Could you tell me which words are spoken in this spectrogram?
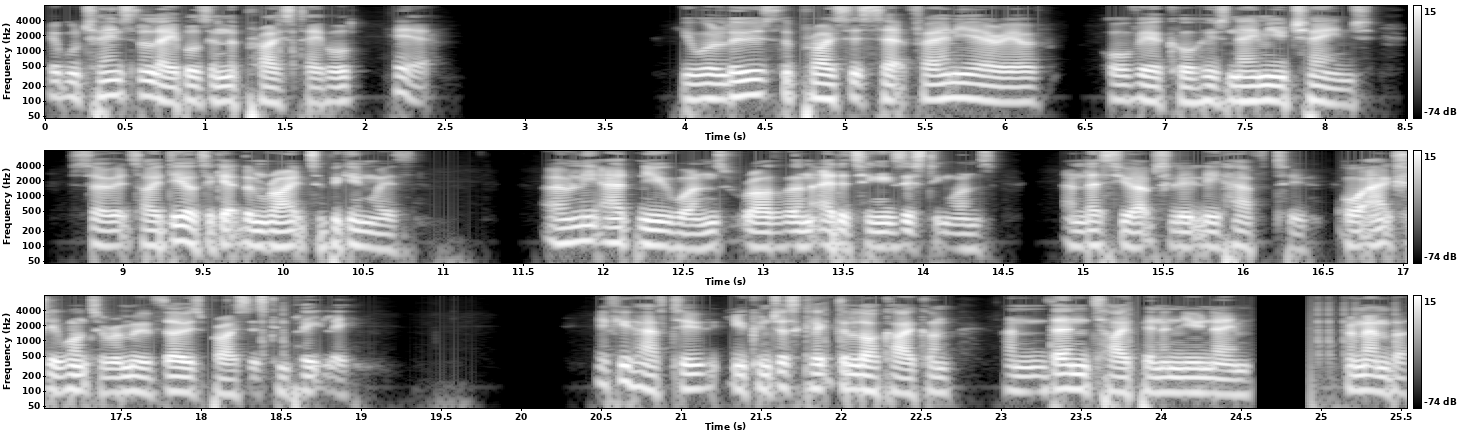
it will change the labels in the price table here. You will lose the prices set for any area or vehicle whose name you change, so it's ideal to get them right to begin with. Only add new ones rather than editing existing ones, unless you absolutely have to, or actually want to remove those prices completely. If you have to, you can just click the lock icon and then type in a new name. Remember,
